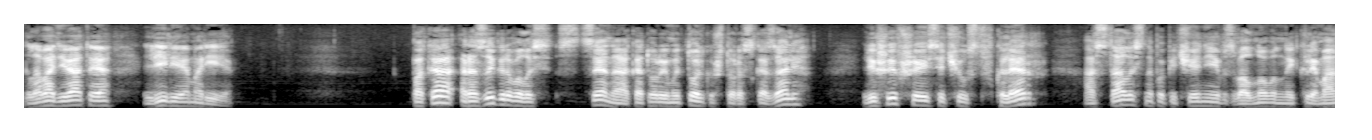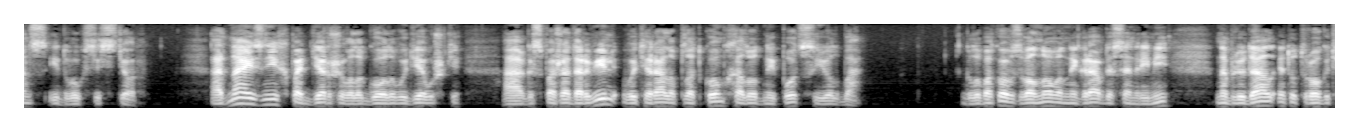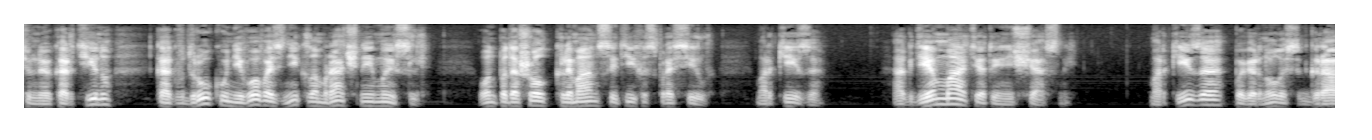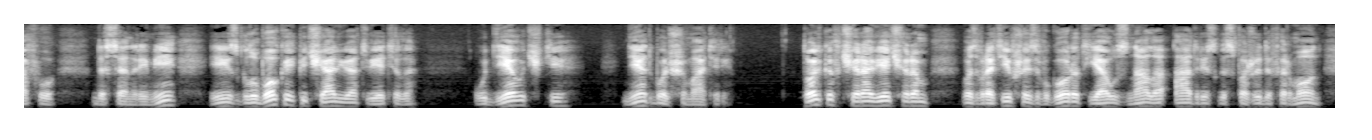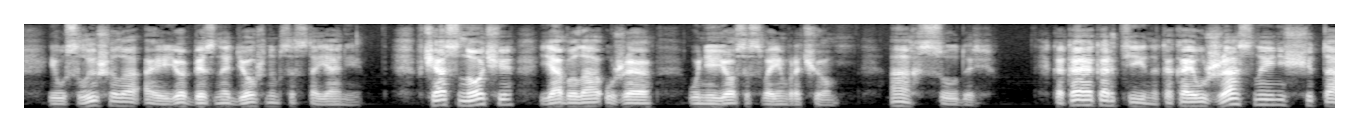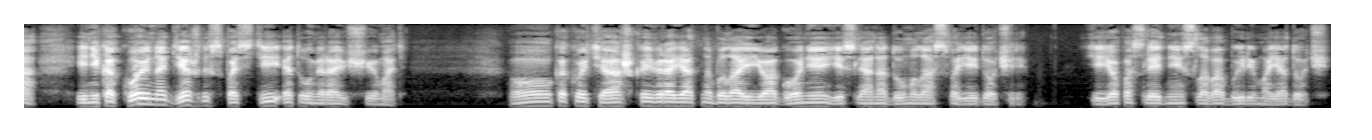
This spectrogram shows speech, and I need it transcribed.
Глава 9. Лилия Мария. Пока разыгрывалась сцена, о которой мы только что рассказали, лишившаяся чувств Клэр осталась на попечении взволнованной Клеманс и двух сестер. Одна из них поддерживала голову девушки, а госпожа Дарвиль вытирала платком холодный пот с ее лба. Глубоко взволнованный граф де Сен-Реми наблюдал эту трогательную картину, как вдруг у него возникла мрачная мысль. Он подошел к Клеманс и тихо спросил, «Маркиза, а где мать этой несчастной?» Маркиза повернулась к графу де Сен-Реми и с глубокой печалью ответила, «У девочки нет больше матери. Только вчера вечером, возвратившись в город, я узнала адрес госпожи де Фермон и услышала о ее безнадежном состоянии. В час ночи я была уже у нее со своим врачом. Ах, сударь! Какая картина, какая ужасная нищета, и никакой надежды спасти эту умирающую мать. О, какой тяжкой, вероятно, была ее агония, если она думала о своей дочери. Ее последние слова были «моя дочь».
